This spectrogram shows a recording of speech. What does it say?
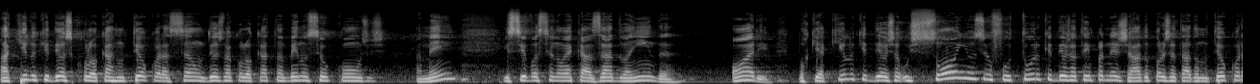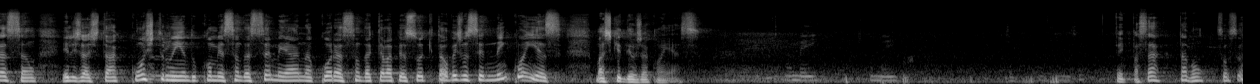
Aquilo que Deus colocar no teu coração, Deus vai colocar também no seu cônjuge. Amém? E se você não é casado ainda, ore, porque aquilo que Deus já, os sonhos e o futuro que Deus já tem planejado, projetado no teu coração, ele já está construindo, começando a semear no coração daquela pessoa que talvez você nem conheça, mas que Deus já conhece. Amém. Amém. Tem que passar? Tá bom. Sou só.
